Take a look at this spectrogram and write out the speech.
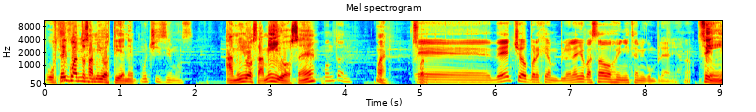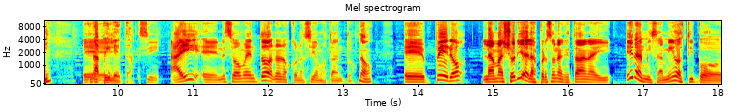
¿usted cuántos amigos tiene? Muchísimos. Amigos, amigos, ¿eh? Un montón. Bueno. Eh, de hecho, por ejemplo, el año pasado vos viniste a mi cumpleaños, ¿no? sí, una Eh, pileta. Sí, ahí eh, en ese momento no nos conocíamos tanto. No. Eh, pero la mayoría de las personas que estaban ahí eran mis amigos, tipo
